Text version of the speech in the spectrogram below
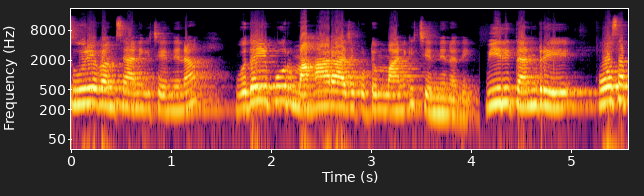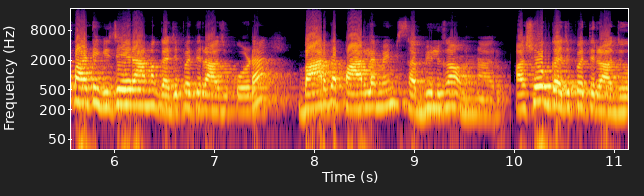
సూర్యవంశానికి చెందిన ఉదయపూర్ మహారాజ కుటుంబానికి చెందినది. వీరి తండ్రి పూసపాటి విజయరామ గజపతి రాజు కూడా భారత పార్లమెంట్ సభ్యులుగా ఉన్నారు. అశోక్ గజపతి రాజు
